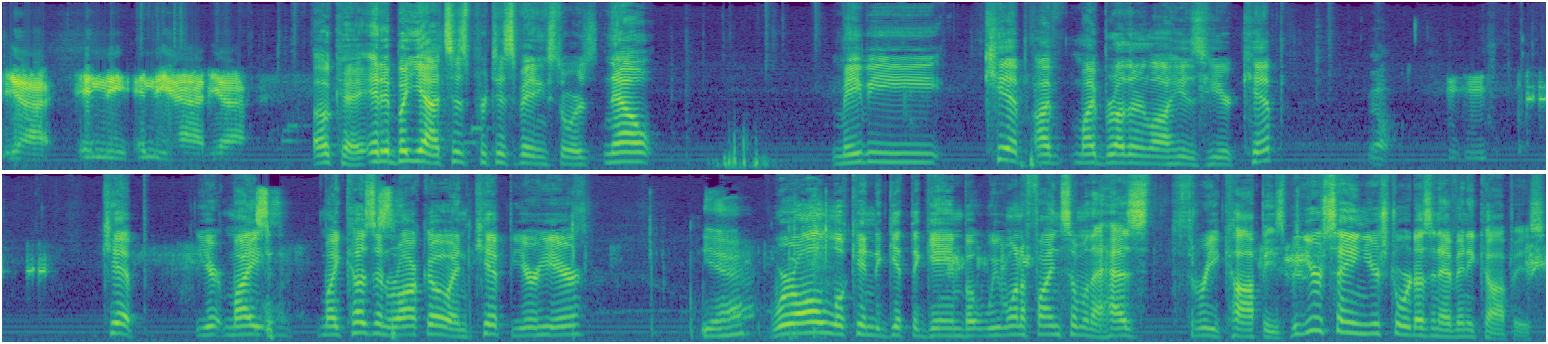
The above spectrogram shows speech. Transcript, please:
Yeah, in the in the ad, yeah. Okay, it, but yeah, it says participating stores. Now, maybe Kip. I've my brother-in-law he is here. Kip, hmm Kip, you're my my cousin Rocco and Kip. You're here. Yeah. We're all looking to get the game, but we want to find someone that has three copies. But you're saying your store doesn't have any copies.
